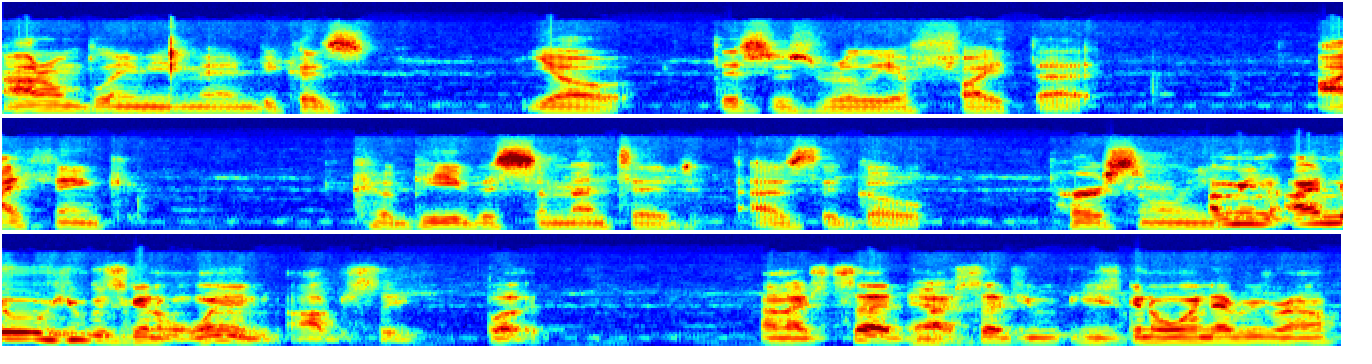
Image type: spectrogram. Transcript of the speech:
I don't blame you, man, because yo, this was really a fight that I think Khabib is cemented as the GOAT. Personally, I mean, I knew he was gonna win, obviously, but and I said, Yeah. I said he, he's gonna win every round.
